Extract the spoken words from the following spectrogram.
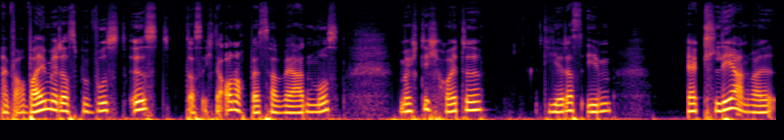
einfach weil mir das bewusst ist, dass ich da auch noch besser werden muss, möchte ich heute dir das eben erklären, weil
